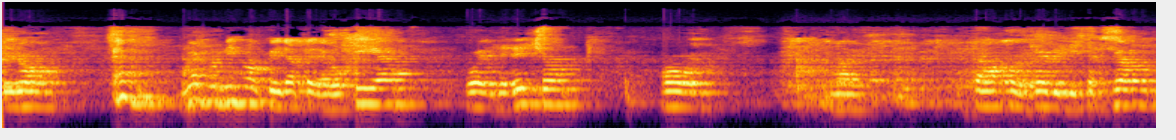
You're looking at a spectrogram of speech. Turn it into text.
pero no es lo mismo que la pedagogía o el derecho o el trabajo de rehabilitación,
